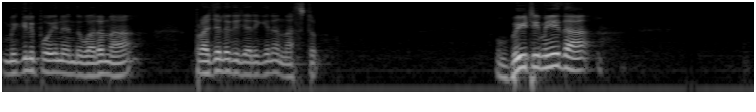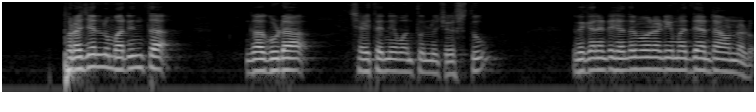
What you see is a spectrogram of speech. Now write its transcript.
మిగిలిపోయినందువలన ప్రజలకు జరిగిన నష్టం. వీటి మీద ప్రజలను మరింతగా కూడా చైతన్యవంతులను చేస్తూ ఎందుకంటే చంద్రబాబు నాయుడు ఈ మధ్య అంటా ఉన్నాడు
